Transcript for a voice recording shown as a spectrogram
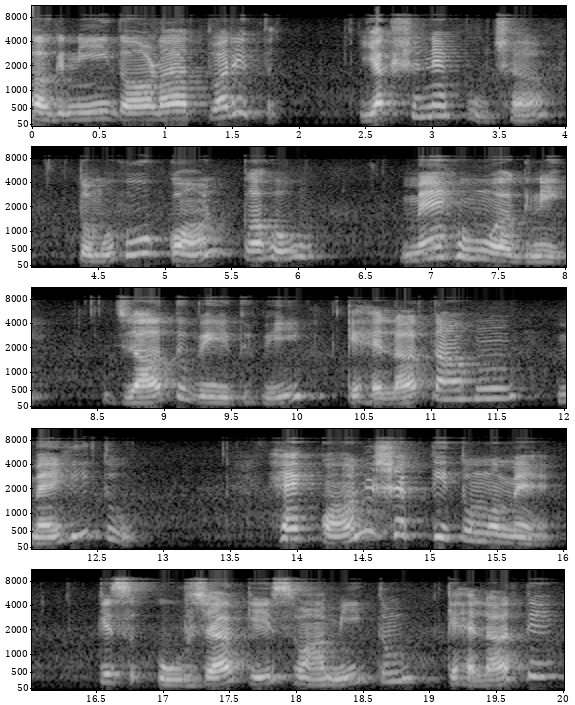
अग्नि दौड़ा त्वरित। यक्ष ने पूछा, तुम हो कौन? कहो। मैं हूँ अग्नि। जात वेद भी कहलाता हूँ मैं ही तो। है कौन शक्ति तुम में? किस ऊर्जा के स्वामी तुम कहलाते?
